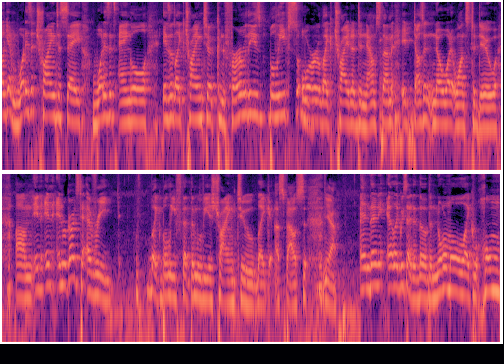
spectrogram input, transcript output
again, what is it trying to say? What is its angle? Is it like trying to confirm these beliefs or like try to denounce them? It doesn't know what it wants to do. Um, in in in regards to every like belief that the movie is trying to like espouse yeah and then uh, like we said the the normal like home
